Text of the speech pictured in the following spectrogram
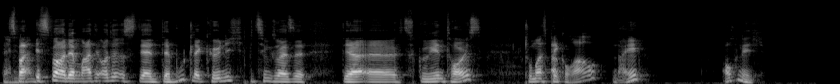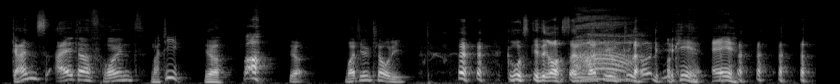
Es war, ist zwar der Martin Otto ist der, der Bootleg-König, beziehungsweise der äh, skurrilen Toys. Thomas Pecoraro? Nein, auch nicht. Ganz alter Freund. Matti? Ja, Ah, ja. Matti und Claudi. Gruß geht raus an Matti und Claudi. okay, ey.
